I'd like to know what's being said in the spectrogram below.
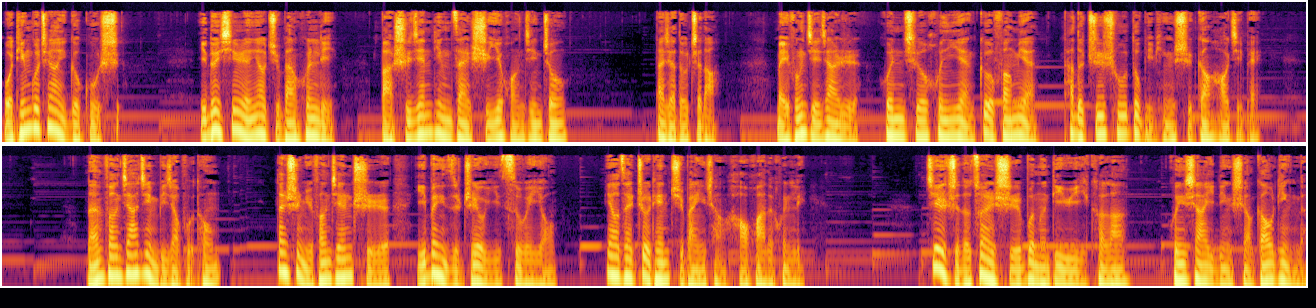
我听过这样一个故事：一对新人要举办婚礼，把时间定在十一黄金周。大家都知道，每逢节假日，婚车婚宴各方面。他的支出都比平时高好几倍。男方家境比较普通，但是女方坚持一辈子只有一次为由，要在这天举办一场豪华的婚礼。戒指的钻石不能低于一克拉，婚纱一定是要高定的，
